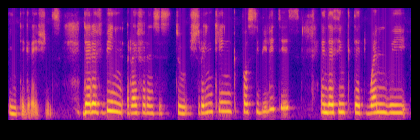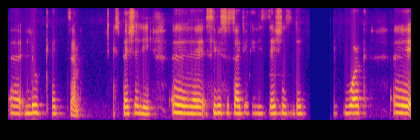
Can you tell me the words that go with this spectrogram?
integrations. There have been references to shrinking possibilities and I think that when we uh, look at um, especially uh, civil society organizations that work uh,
